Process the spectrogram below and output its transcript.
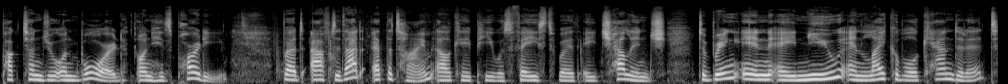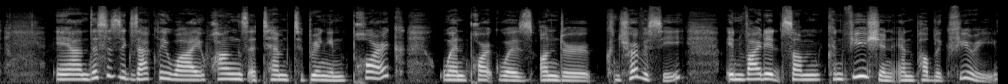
Park Chan-ju on board on his party. But after that, at the time, LKP was faced with a challenge to bring in a new and likable candidate. And this is exactly why Hwang's attempt to bring in Park, when Park was under controversy, invited some confusion and public fury.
